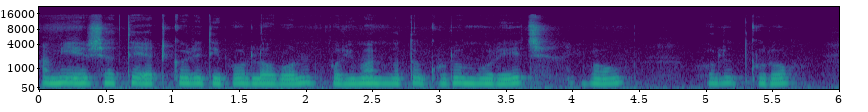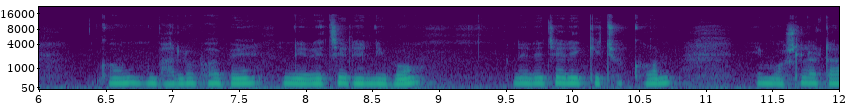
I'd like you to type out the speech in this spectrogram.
আমি এর সাথে অ্যাড করে দিব লবণ, পরিমাণ মতো গুঁড়ো মরিচ এবং হলুদ গুঁড়ো। এখন ভালোভাবে নেড়ে চেড়ে নিব। নেড়ে চেড়ে কিছুক্ষণ এই মশলাটা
